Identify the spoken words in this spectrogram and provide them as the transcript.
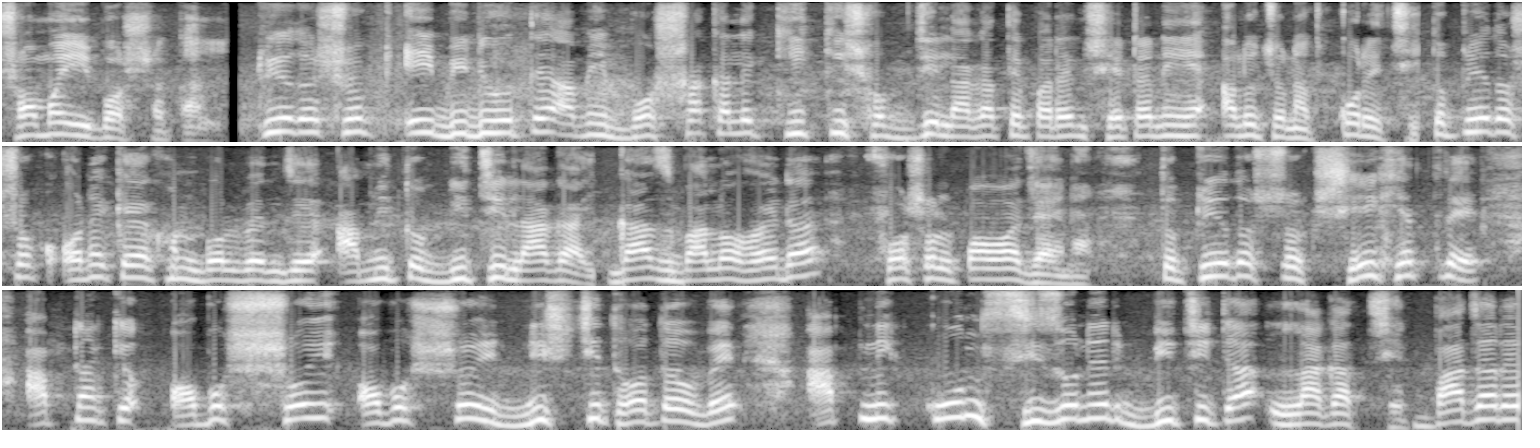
সময়ই বর্ষাকাল। প্রিয় দর্শক, এই ভিডিওতে আমি বর্ষাকালে কি কি সবজি লাগাতে পারেন সেটা নিয়ে আলোচনা করেছি। তো প্রিয় দর্শক, অনেকে এখন বলবেন যে, আমি তো বিচি লাগাই, গাছ ভালো হয় না, ফসল পাওয়া যায় না। তো প্রিয় দর্শক, সেই ক্ষেত্রে আপনাকে অবশ্যই অবশ্যই নিশ্চিত হতে হবে আপনি কোন সিজনের বিচিটা লাগাচ্ছেন। বাজারে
